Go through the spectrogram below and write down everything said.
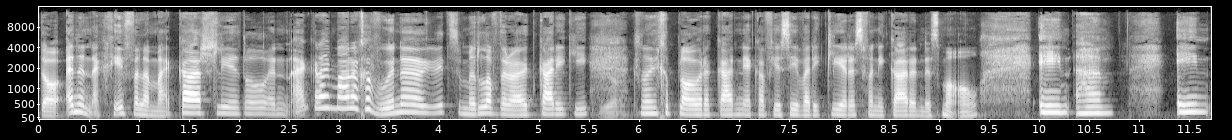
daar in en ek gee vir hulle my kar sleutel en ek ry maar 'n gewone, jy weet, so middle of the road karretjie. Ja. Ek is nou nie geplaurde kar nie. Ek kan vir jou sê wat die kleure is van die kar en dis maar al. En ehm um, en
